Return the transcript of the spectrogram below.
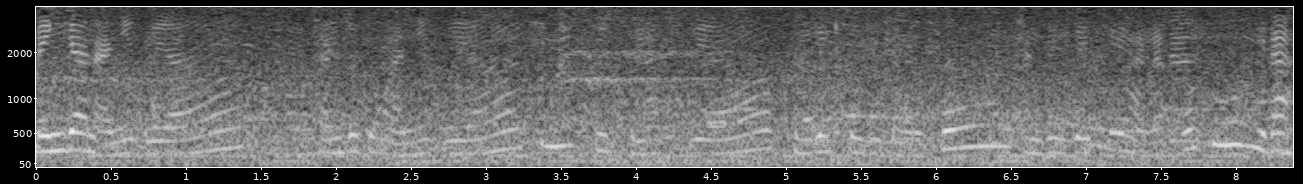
맹견 아니고요. 반조종 아니고요. 16주 지났고요. 공격적이지 않고 안전구에 투여 안 하고 소음이라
